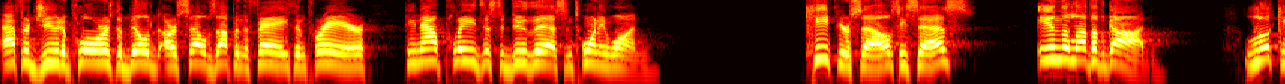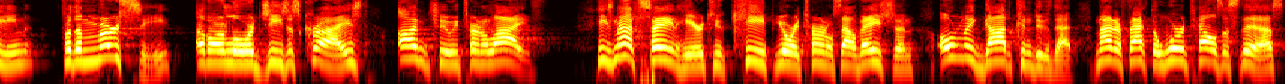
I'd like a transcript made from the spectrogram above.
After Jude implores to build ourselves up in the faith and prayer, he now pleads us to do this in 21. Keep yourselves, he says, in the love of God, looking for the mercy of our Lord Jesus Christ unto eternal life. He's not saying here to keep your eternal salvation. Only God can do that. Matter of fact, the word tells us this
